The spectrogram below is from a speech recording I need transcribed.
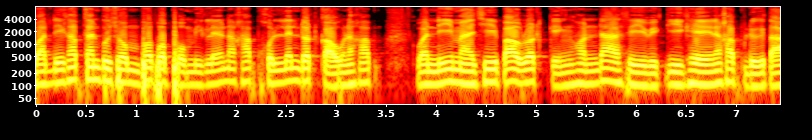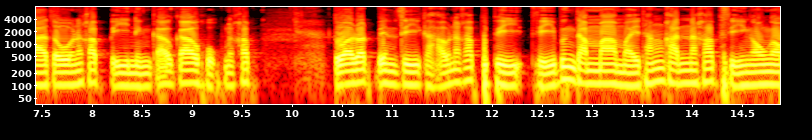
วัสดีครับท่านผู้ชมพบกับผมอีกแล้วนะครับ คนเล่นรถเก่านะครับ วันนี้มาชี้เป้ารถเก๋ง Honda Civic EK นะครับ หรือตาโตนะครับ ปี 1996 นะครับ ตัวรถเป็นสีขาวนะครับ สีสีเพิ่งทำมาใหม่ทั้งคันนะครับ สีเงาเงา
